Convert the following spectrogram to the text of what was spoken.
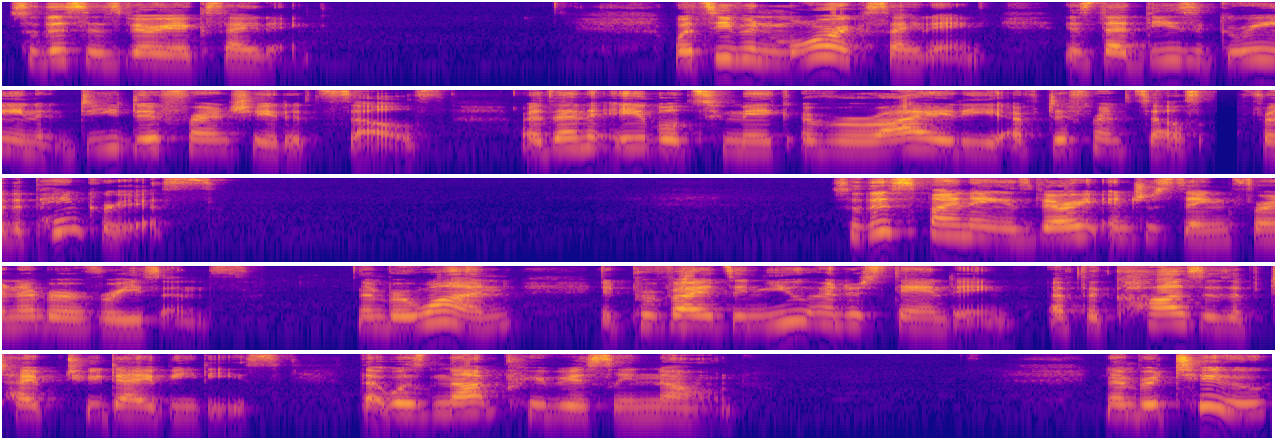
So this is very exciting. What's even more exciting is that these green dedifferentiated cells are then able to make a variety of different cells for the pancreas. So this finding is very interesting for a number of reasons. Number one, it provides a new understanding of the causes of type 2 diabetes that was not previously known. Number two,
